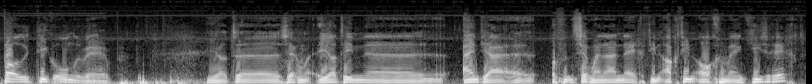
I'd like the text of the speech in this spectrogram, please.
politiek onderwerp. Je had, uh, zeg maar, je had in eindjaar, of zeg maar na 1918 algemeen kiesrecht.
